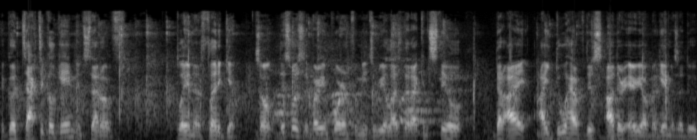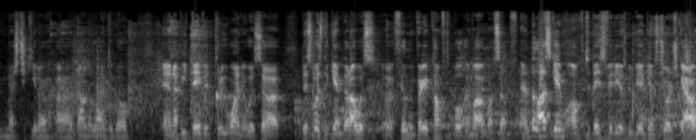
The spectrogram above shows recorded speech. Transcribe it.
a good tactical game instead of playing an athletic game. So this was very important for me to realize that I can still that I I do have this other area of my game as I do Nash Chikira uh, down the line to go. And I beat David 3-1. It was uh, this was the game that I was uh, feeling very comfortable about myself. And the last game of today's video is going to be against George Gao,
